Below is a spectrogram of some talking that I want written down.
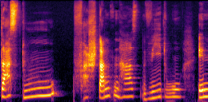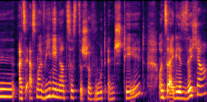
dass du verstanden hast, wie du in, also erstmal, wie die narzisstische Wut entsteht und sei dir sicher,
